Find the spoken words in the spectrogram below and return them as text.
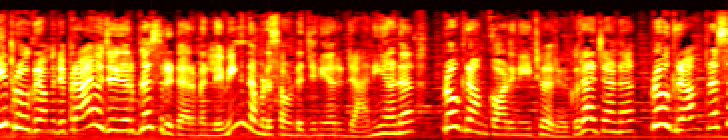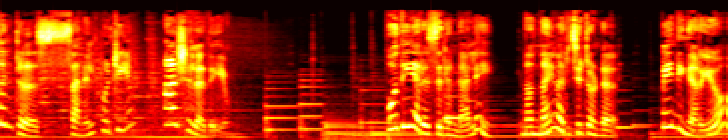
ഈ പ്രോഗ്രാമിന്റെ പ്രായോജകർ ബ്ലസ് റിട്ടയർമെന്റ് ലിവിംഗ് നമ്മുടെ സൗണ്ട് എഞ്ചിനീയർ ഡാനിയാണ്. പ്രോഗ്രാം കോർഡിനേറ്റർ രഘുരാജാണ്. പ്രോഗ്രാം പ്രസന്റേഴ്സ് സനിൽ പൊട്ടിയും ആശലതയും. പുതിയ റെസിഡന്റ് അല്ലേ? നന്നായി വരച്ചിട്ടുണ്ട്. പെയിന്റിംഗ് അറിയോ?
